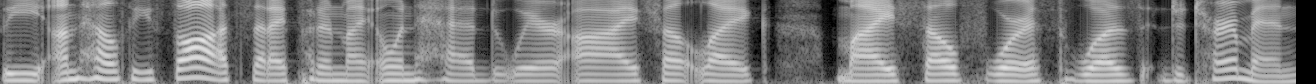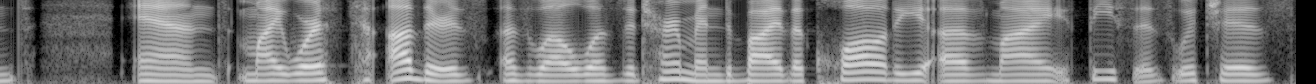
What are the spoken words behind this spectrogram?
the unhealthy thoughts that I put in my own head where I felt like my self worth was determined and my worth to others as well was determined by the quality of my thesis, which is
